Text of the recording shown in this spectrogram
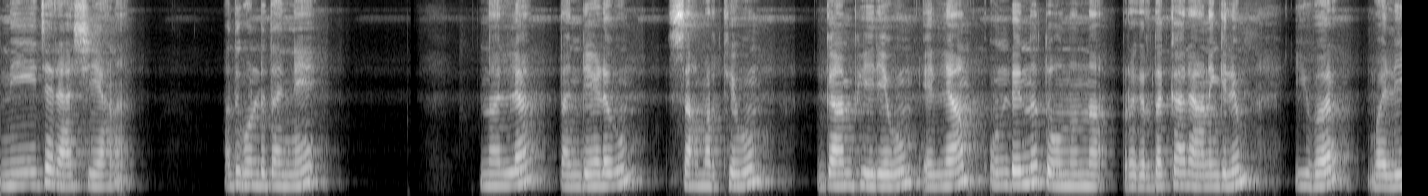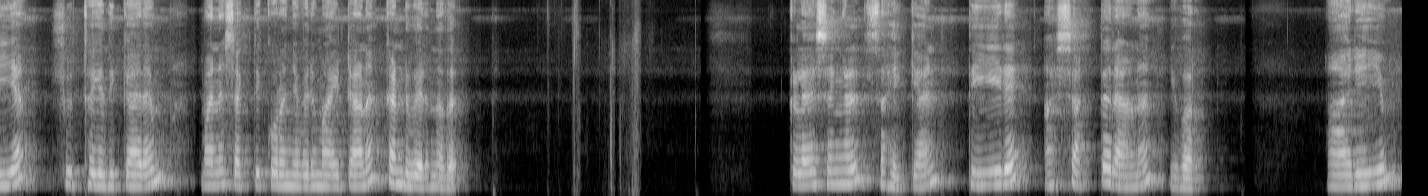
നീചരാശിയാണ്. അതുകൊണ്ട് തന്നെ നല്ല തന്റെടവും സാമർഥ്യവും ഗാംഭീര്യവും എല്ലാം ഉണ്ടെന്ന് തോന്നുന്ന പ്രകൃതക്കാരാണെങ്കിലും ഇവർ വലിയ ശുദ്ധഗതിക്കാരും മനഃശക്തി കുറഞ്ഞവരുമായിട്ടാണ് കണ്ടുവരുന്നത്. ക്ലേശങ്ങൾ സഹിക്കാൻ തീരെ അശക്തരാണ് ഇവർ. ആരെയും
